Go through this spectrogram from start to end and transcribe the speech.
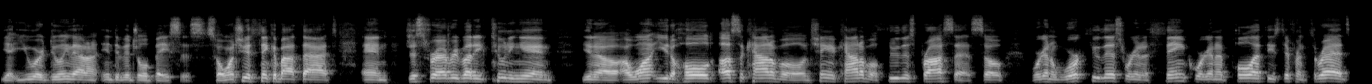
yet you are doing that on an individual basis. So I want you to think about that. And just for everybody tuning in, you know, I want you to hold us accountable and Ching accountable through this process. So we're going to work through this. We're going to think. We're going to pull at these different threads.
